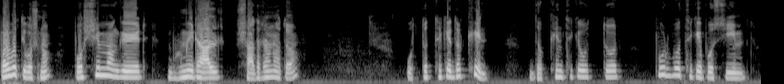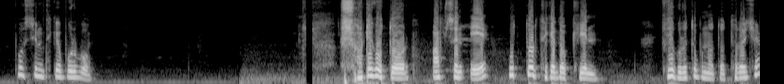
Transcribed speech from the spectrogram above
পরবর্তী প্রশ্ন, পশ্চিমবঙ্গের ভূমি ঢাল সাধারণত উত্তর থেকে দক্ষিণ দক্ষিণ থেকে উত্তর, পূর্ব থেকে পশ্চিম পশ্চিম থেকে পূর্ব। সঠিক উত্তর, অপশন এ, উত্তর থেকে দক্ষিণ। কিছু গুরুত্বপূর্ণ তথ্য রয়েছে।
